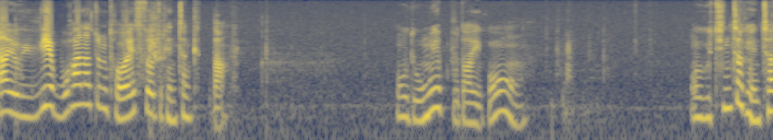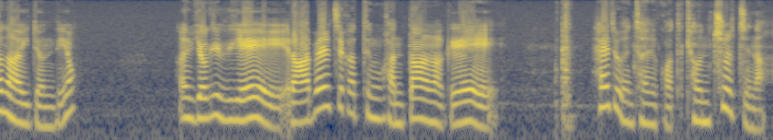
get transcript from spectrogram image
아 여기 위에 뭐 하나 좀 더 했어도 괜찮겠다. 어 너무 예쁘다 이거. 어 이거 진짜 괜찮은 아이디어인데요? 아니 여기 위에 라벨지 같은 거 간단하게 해도 괜찮을 것 같아. 견출지나.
